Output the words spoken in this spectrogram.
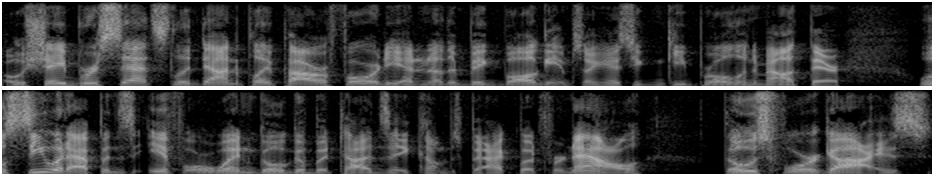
Oshae Brissett slid down to play power forward. He had another big ball game, so I guess you can keep rolling him out there. We'll see what happens if or when Goga Bitadze comes back, but for now, those four guys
